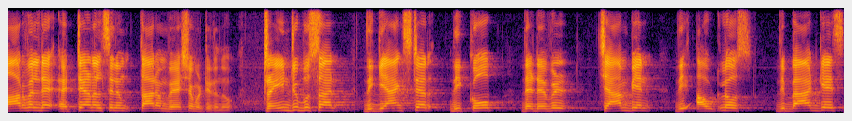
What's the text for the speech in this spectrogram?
മാർവലിന്റെ എറ്റേണൽസിലും താരം വേഷമിട്ടിരുന്നു. Train to Busan the gangster the cop the devil champion the outlaws the bad guys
